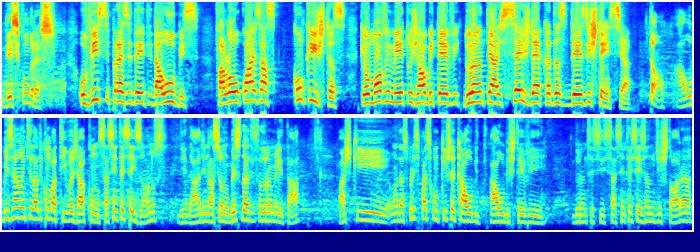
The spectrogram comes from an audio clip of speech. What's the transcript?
desse Congresso. O vice-presidente da UBS falou quais as conquistas que o movimento já obteve durante as seis décadas de existência. Então, a UBS é uma entidade combativa já com 66 anos de idade, nasceu no berço da ditadura militar. Acho que uma das principais conquistas que a UBS, a UBS teve durante esses 66 anos de história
